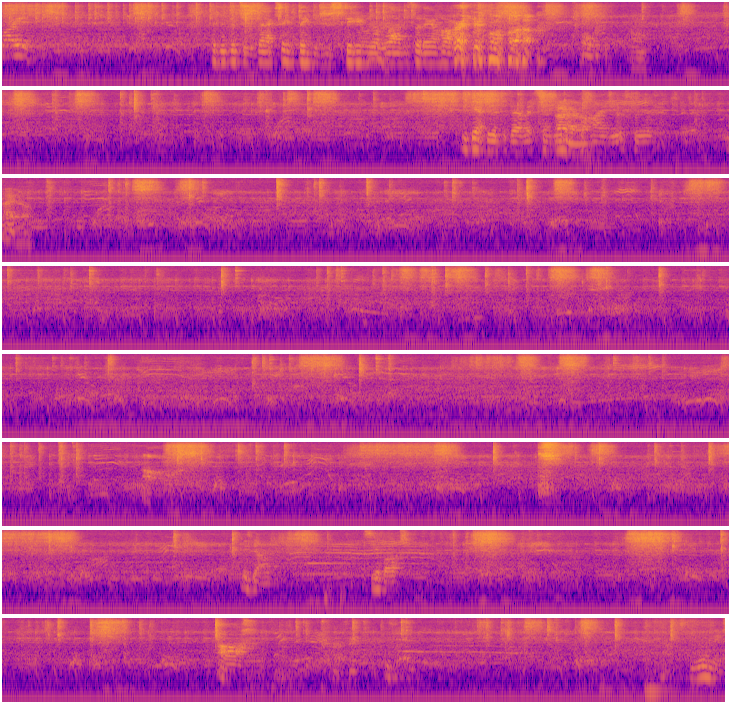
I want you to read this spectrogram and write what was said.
Fight it. I did this exact same thing to Justine. We were laughing so damn hard. oh. oh. you can't do it to them. it's sends you I back know. behind you. It's weird. I know. He's gone. See you, box. Ah, Perfect. he's dead. Now it's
